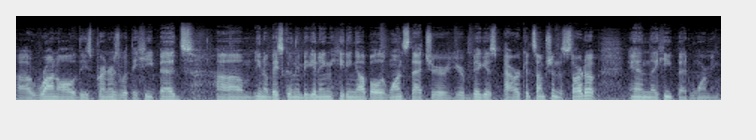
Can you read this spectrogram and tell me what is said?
uh, run all of these printers with the heat beds. Um, you know, basically in the beginning, heating up all at once. That's your your biggest power consumption, the startup, and the heat bed warming.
